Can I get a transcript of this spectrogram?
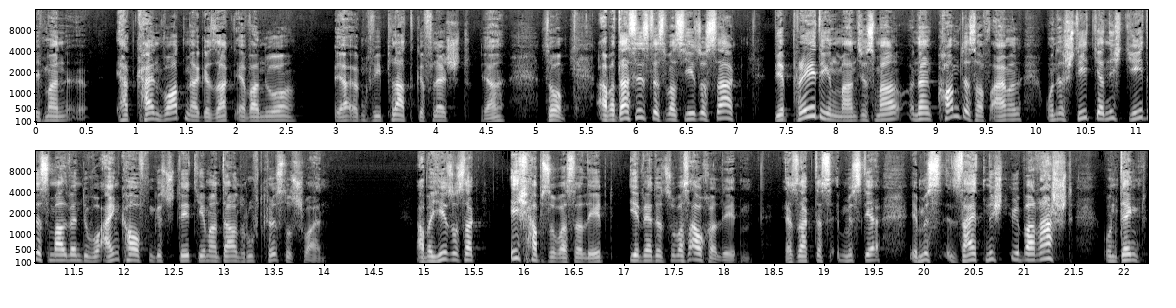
Ich meine, er hat kein Wort mehr gesagt, er war nur ja, irgendwie platt, geflasht. Ja? So, aber das ist es, was Jesus sagt. Wir predigen manches Mal und dann kommt es auf einmal und es steht ja nicht jedes Mal, wenn du wo einkaufen gehst, steht jemand da und ruft Christusschwein. Aber Jesus sagt, ich habe sowas erlebt, ihr werdet sowas auch erleben. Er sagt, das müsst ihr, ihr müsst, seid nicht überrascht und denkt,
